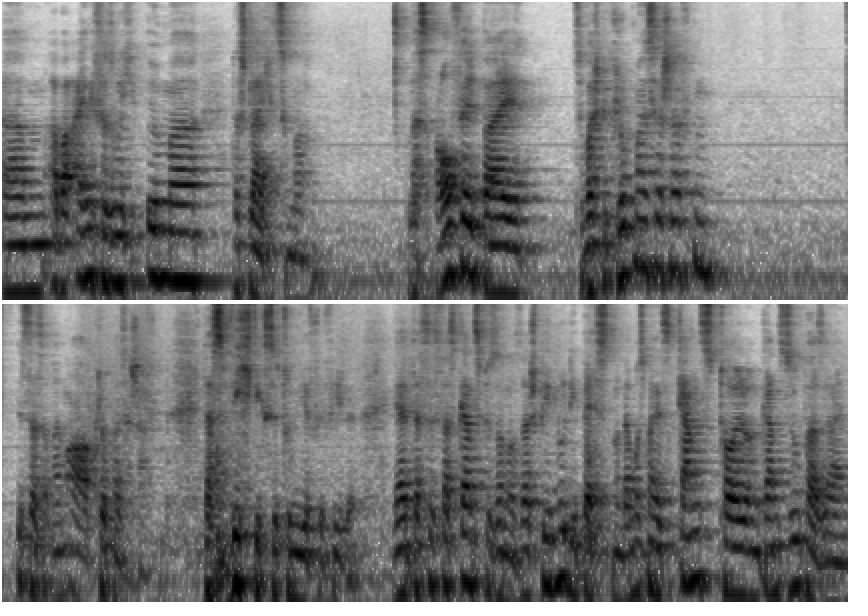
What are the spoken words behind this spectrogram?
Ähm, aber eigentlich versuche ich immer das Gleiche zu machen. Was auffällt bei zum Beispiel Clubmeisterschaften, ist das auf einmal, oh, Clubmeisterschaften, das wichtigste Turnier für viele. Ja, das ist was ganz Besonderes. Da spielen nur die Besten und da muss man jetzt ganz toll und ganz super sein.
